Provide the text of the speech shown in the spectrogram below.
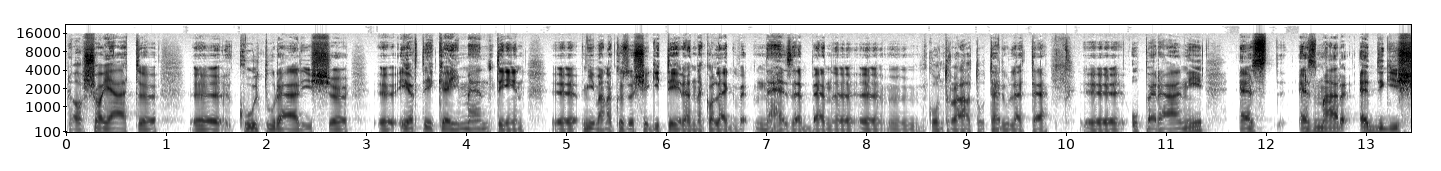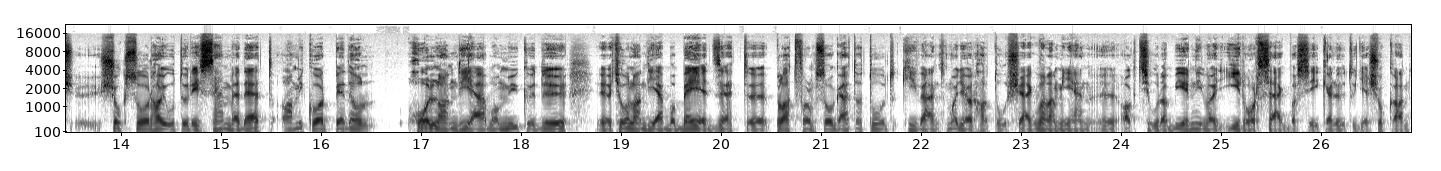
a saját kulturális értékei mentén nyilván a közösségi tér ennek a legnehezebben kontrollálható területe operálni. Ez, ez már eddig is sokszor hajótörés szenvedett, amikor például Hollandiában működő, vagy Hollandiában bejegyzett platformszolgáltatót kívánt magyar hatóság valamilyen akcióra bírni, vagy Írországba székelőt, ugye sokan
